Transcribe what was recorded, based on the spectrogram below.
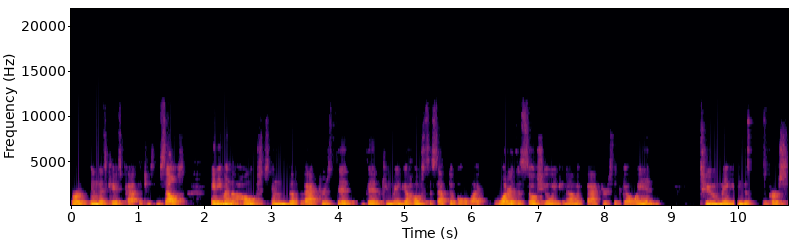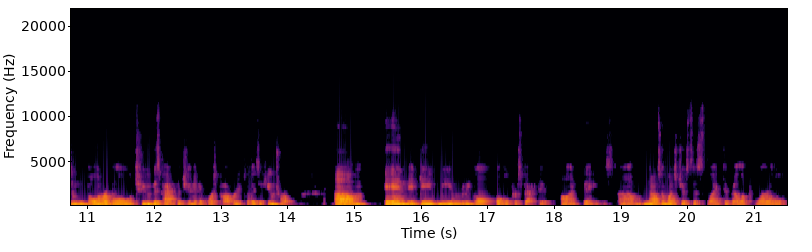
or in this case, pathogens themselves. And even the hosts and the factors that that can make a host susceptible like what are the socioeconomic factors that go in to making this person vulnerable to this pathogen? And of course poverty plays a huge role. Um, and it gave me a really global perspective on things. Um, not so much just this like developed world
